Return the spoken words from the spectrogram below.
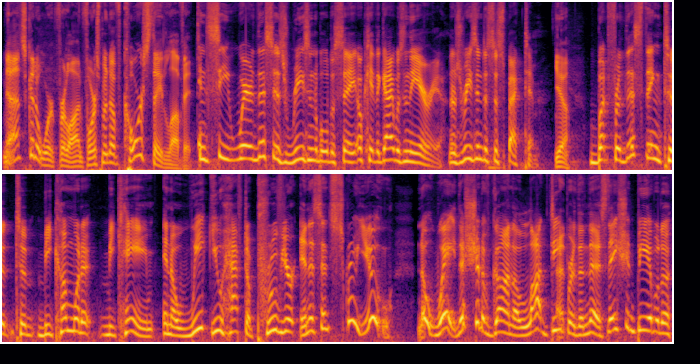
yeah, that's going to work for law enforcement. Of course, they love it. And see where this is reasonable to say, okay, the guy was in the area. There's reason to suspect him. Yeah. But for this thing to, to become what it became, in a week you have to prove your innocence? Screw you. No way. This should have gone a lot deeper than this. They should be able to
